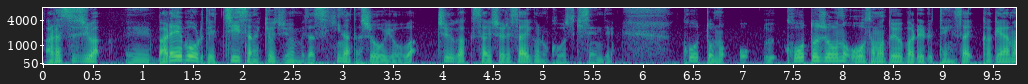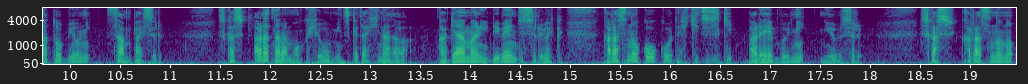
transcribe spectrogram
あらすじは、えー、バレーボールで小さな巨人を目指す日向翔陽は中学最初で最後の公式戦でコートのコート上の王様と呼ばれる天才影山飛雄に惨敗する。しかし新たな目標を見つけた日向は影山にリベンジするべく烏野高校で引き続きバレー部に入部する。しかし烏野の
